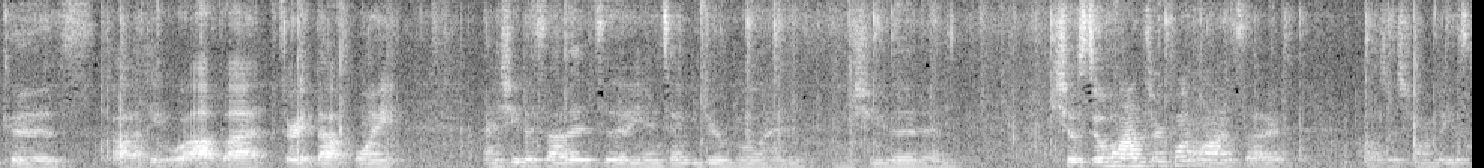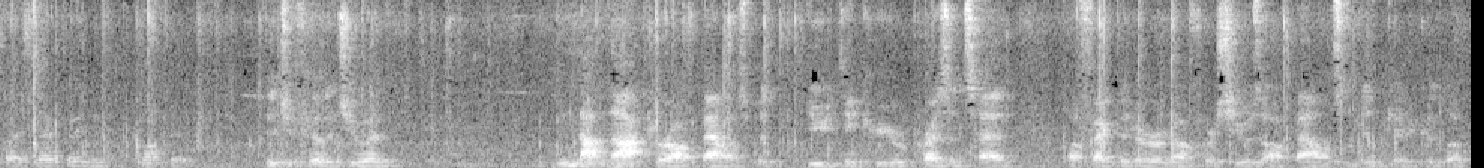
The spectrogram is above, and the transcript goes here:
because I think we're up by three at that point. And she decided to, you know, take a dribble and, and shoot it, and she was still behind the three point line, so I was just trying to be as close as I could and block it. Did you feel that you had not knocked her off balance, but do you think your presence had affected her enough where she was off balance and didn't get a good look?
